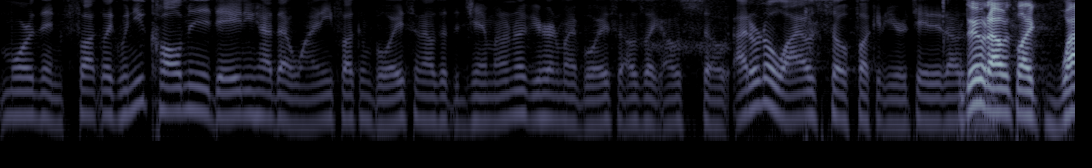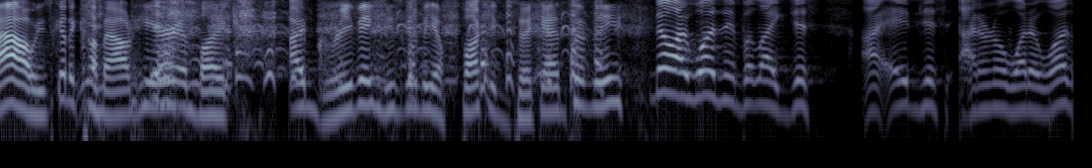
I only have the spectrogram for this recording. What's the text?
more than fuck. Like when you called me today and you had that whiny fucking voice, and I was at the gym. I don't know if you heard my voice. I was like, I was so. I don't know why I was so fucking irritated. I was Dude, like, I was like, wow, he's gonna come out here and like, I'm grieving. He's gonna be a fucking dickhead to me. No, I wasn't, but like just I it just I don't know what it was.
